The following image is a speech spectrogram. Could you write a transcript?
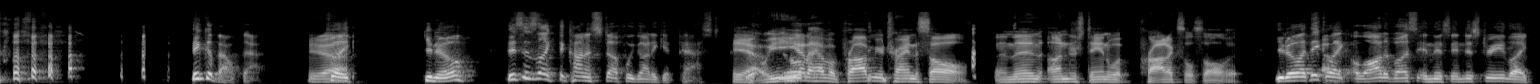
Think about that. Yeah. Like, you know, this is like the kind of stuff we got to get past. Yeah. yeah. Well, you, you got to have a problem you're trying to solve and then understand what products will solve it. You know, I think yeah. like a lot of us in this industry, like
